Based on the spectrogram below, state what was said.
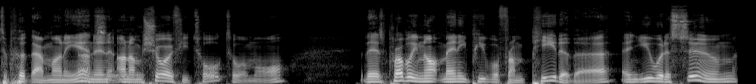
to put that money in, and, and I'm sure if you talk to them all, there's probably not many people from PETA there, and you would assume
